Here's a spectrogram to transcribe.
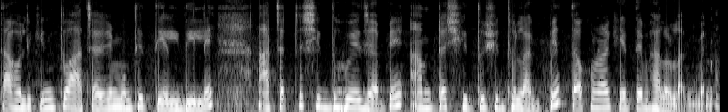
তাহলে কিন্তু আচারের মধ্যে তেল দিলে আচারটা সিদ্ধ হয়ে যাবে, আমটা সিদ্ধ সিদ্ধ লাগবে, তখন আর খেতে ভালো লাগবে না।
